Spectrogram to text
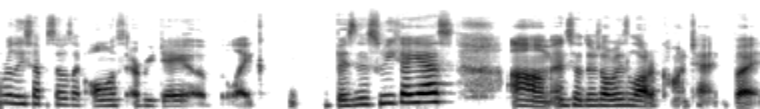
release episodes like almost every day of like business week i guess. Um, and so there's always a lot of content but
